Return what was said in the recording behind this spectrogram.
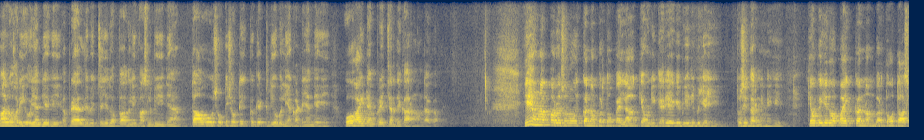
ਮੰਨ ਲਓ ਹਰੀ ਹੋ ਜਾਂਦੀ ਹੈਗੀ ਅਪ੍ਰੈਲ ਦੇ ਵਿੱਚ ਜਦੋਂ ਆਪਾਂ ਅਗਲੀ ਫਸਲ ਬੀਜਦੇ ਹਾਂ, ਤਾਂ ਉਹ ਛੋਟੀ ਛੋਟੀ ਇੱਕ ਗਿੱਠ ਦੀ ਉਹ ਬੱਲੀਆਂ ਕੱਢ ਜਾਂਦੀ ਹੈਗੀ। ਉਹ ਹਾਈ ਟੈਂਪਰੇਚਰ ਦੇ ਕਾਰਨ ਹੁੰਦਾ ਹੈਗਾ। ਇਹ ਹੁਣ ਆਪਾਂ ਉਹ ਤੁਹਾਨੂੰ ਇੱਕ ਨੰਬਰ ਤੋਂ ਪਹਿਲਾਂ ਕਿਉਂ ਨਹੀਂ ਕਹਿ ਰਹੇ ਹੈਗੇ ਵੀ ਇਹਦੀ ਬਜਾਈ ਤੁਸੀਂ ਕਰਨੀ ਨਹੀਂਗੀ ਕਿਉਂਕਿ ਜਦੋਂ ਆਪਾਂ ਇੱਕ ਨੰਬਰ ਤੋਂ 10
